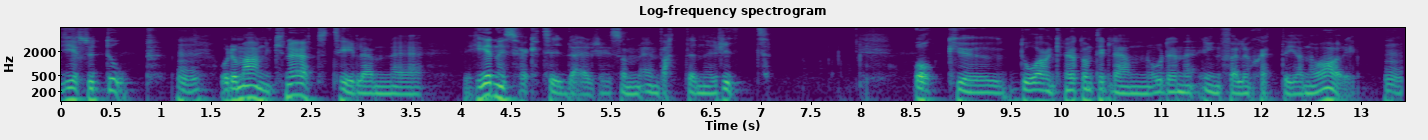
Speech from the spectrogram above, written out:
Jesu dop. Mm. Och de anknöt till en eh, hednisk högtid där som en vattenrit. Och eh, då anknöt de till den och den inföll den 6 januari. Mm.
